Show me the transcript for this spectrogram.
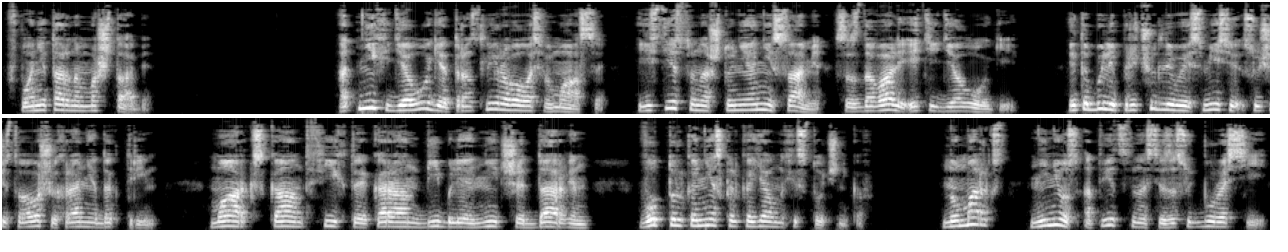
в планетарном масштабе. От них идеология транслировалась в массы. Естественно, что не они сами создавали эти идеологии. Это были причудливые смеси существовавших ранее доктрин: Маркс, Кант, Фихте, Коран, Библия, Ницше, Дарвин. Вот только несколько явных источников. Но Маркс не нес ответственности за судьбу России,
